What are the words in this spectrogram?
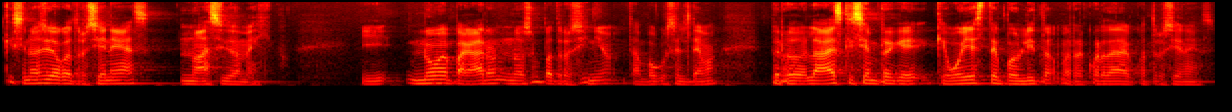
Que si no has ido Cuatro Ciénegas, no has ido a México. Y no me pagaron, no es un patrocinio, tampoco es el tema. Pero la verdad es que siempre que, voy a este pueblito me recuerda a Cuatro Ciénegas.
